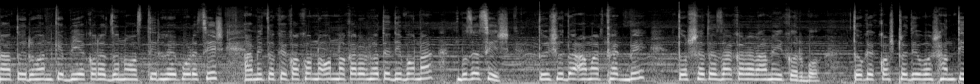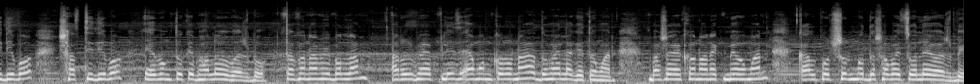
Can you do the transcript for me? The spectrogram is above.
না, তুই রোহানকে বিয়ে করার জন্য অস্থির হয়ে পড়েছিস। আমি তোকে কখনো অন্য কারোর হতে দিব না, বুঝেছিস? তুই শুধু আমার থাকবি, তোর সাথে যা করার আমিই করব। তোকে কষ্ট দিব, শান্তি দিব, শাস্তি দিব এবং তোকে ভালোবাসবো। তখন আমি বললাম আরুর ভাই প্লিজ এমন করো না, দোহাই লাগে তোমার। বাসায় এখন অনেক মেহমান, কাল পরশুর মধ্যে সবাই চলেও আসবে।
